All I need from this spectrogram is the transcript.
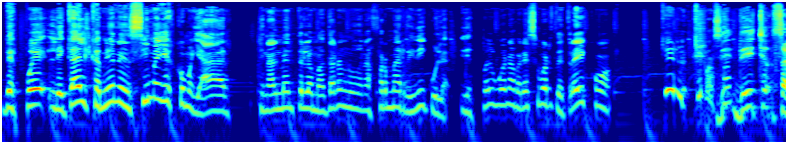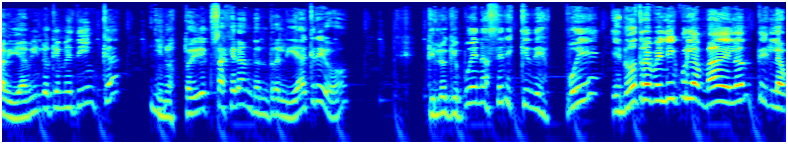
Después le cae el camión encima y es como, ya, finalmente lo mataron de una forma ridícula. Y después el weón aparece por detrás y es como, ¿qué, qué pasa? De, de hecho, ¿sabía a mí lo que me tinca? Y Mm. no estoy exagerando, en realidad creo que lo que pueden hacer es que después, en otra película, más adelante, la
